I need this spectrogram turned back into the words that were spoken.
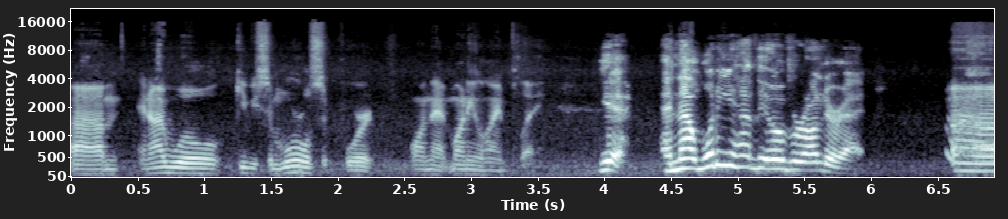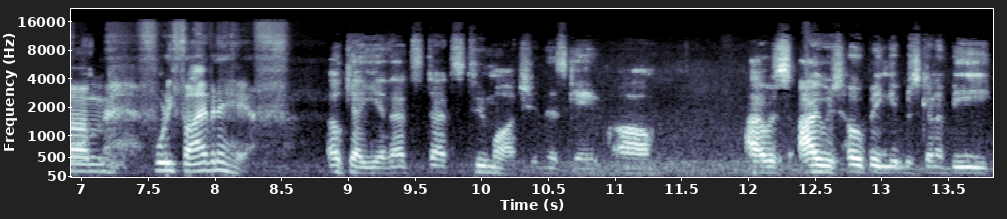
um, and I will give you some moral support on that money line play. Yeah. And now, what do you have the over under at? Um, 45 and a half. Okay, yeah, that's that's too much in this game. Um, I was I was hoping it was going to be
